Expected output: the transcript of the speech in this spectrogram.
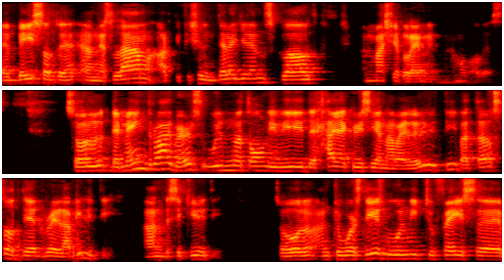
uh, based on, the, on SLAM, artificial intelligence, cloud, and machine learning, among others. So the main drivers will not only be the high accuracy and availability, but also the reliability and the security. So, and towards this, we will need to face uh,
